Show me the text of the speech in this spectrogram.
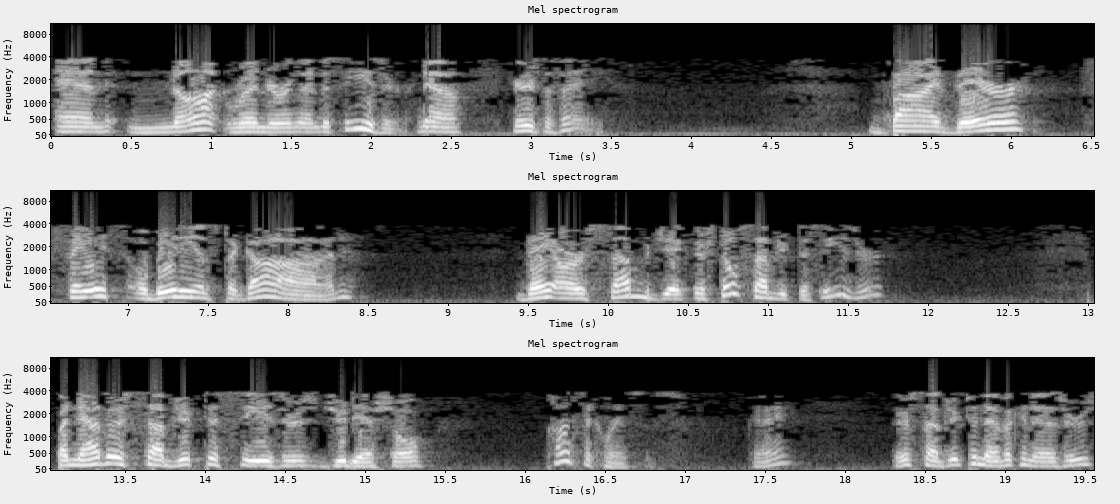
and not rendering unto Caesar. Now, here's the thing. By their faith, obedience to God, they are subject, they're still subject to Caesar, but now they're subject to Caesar's judicial consequences. Okay? They're subject to Nebuchadnezzar's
